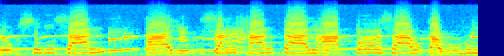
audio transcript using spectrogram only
ลูกสุงสารอายุสังขารตานหักปอสาวเก่าหู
